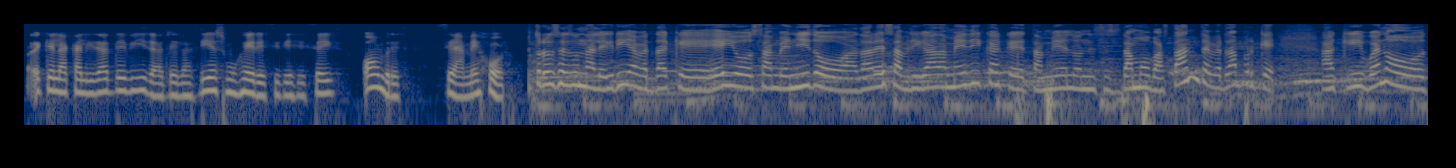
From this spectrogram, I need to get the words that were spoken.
para que la calidad de vida de las 10 mujeres y 16 hombres sea mejor. Nosotros es una alegría, ¿verdad? Que ellos han venido a dar esa brigada médica que también lo necesitamos bastante, ¿verdad? Porque aquí, bueno,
